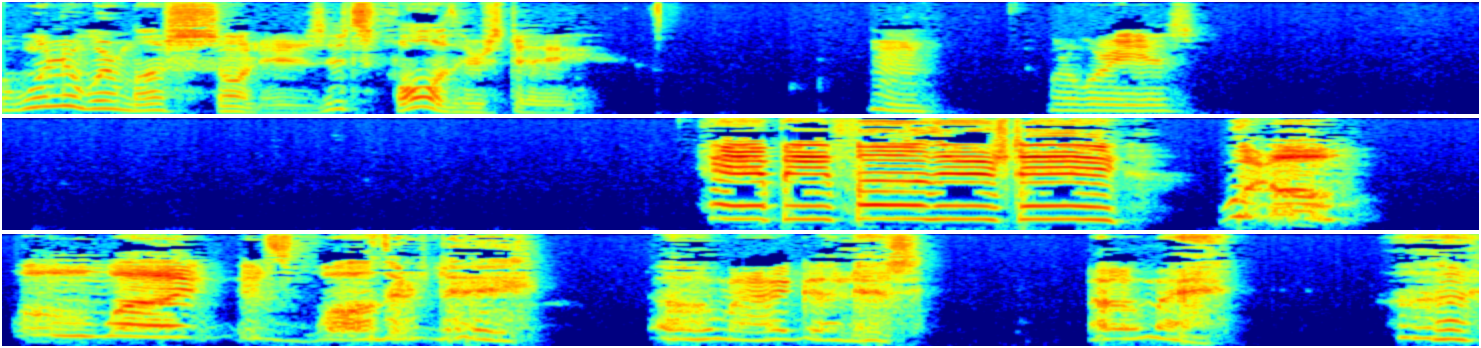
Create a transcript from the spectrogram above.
I wonder where my son is. It's Father's Day. Hmm. Wonder where he is. Happy Father's Day! What um, Oh, oh why it's Father's Day. Oh my goodness. Oh my uh,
